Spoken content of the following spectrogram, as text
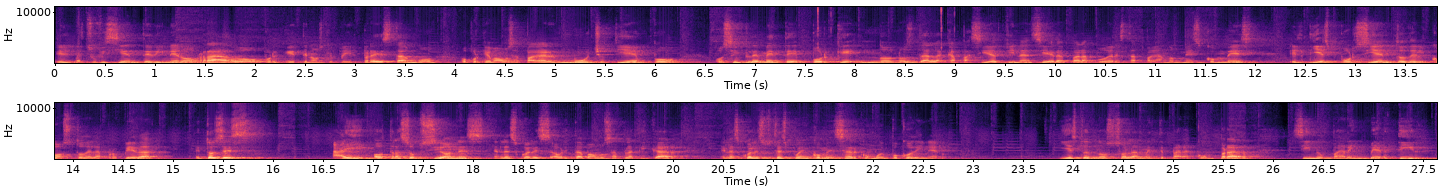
el suficiente dinero ahorrado, porque tenemos que pedir préstamo, o porque vamos a pagar mucho tiempo, o simplemente porque no nos da la capacidad financiera para poder estar pagando mes con mes el 10% del costo de la propiedad. Entonces, hay otras opciones en las cuales ahorita vamos a platicar, en las cuales ustedes pueden comenzar con muy poco dinero. Y esto no solamente para comprar, sino para invertir.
